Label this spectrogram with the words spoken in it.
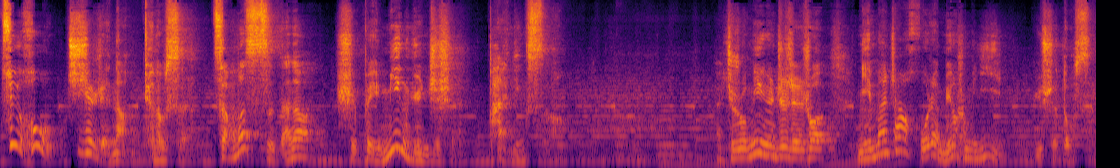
最后这些人呢全都死了，怎么死的呢？是被命运之神判定死亡。哎就说命运之神说你们这样活着也没有什么意义，于是都死了。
